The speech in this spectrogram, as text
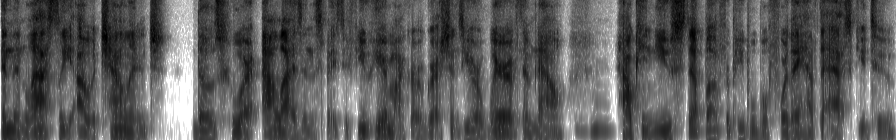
and then lastly i would challenge those who are allies in the space if you hear microaggressions you're aware of them now Mhm. how can you step up for people before they have to ask you to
